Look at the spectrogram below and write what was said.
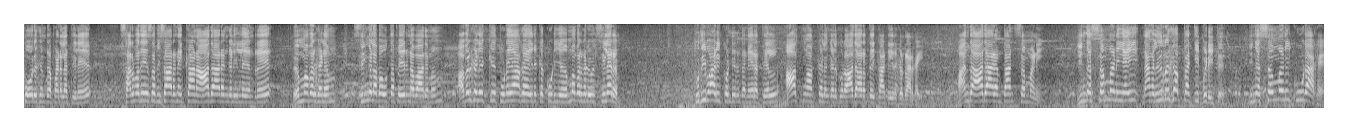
கோருகின்ற படலத்திலே சர்வதேச விசாரணைக்கான ஆதாரங்கள் இல்லை என்று எம்மவர்களும் சிங்கள பௌத்த பேரினவாதமும் அவர்களுக்கு துணையாக இருக்கக்கூடிய எம்மவர்களுள் சிலரும் துதிபாடி கொண்டிருந்த நேரத்தில் ஆத்மாக்கள் எங்களுக்கு ஒரு ஆதாரத்தை காட்டியிருக்கின்றார்கள். அந்த ஆதாரம் தான் செம்மணி. இந்த செம்மணியை நாங்கள் இறுக பற்றி பிடித்து இந்த செம்மணி கூடாக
